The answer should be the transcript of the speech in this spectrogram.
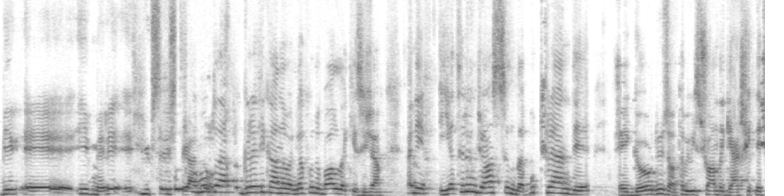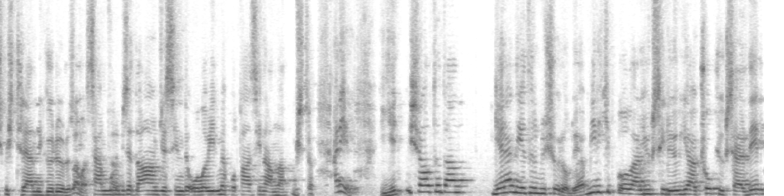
bir e, ivmeli e, yükseliş Utku, trendi burada oluştu. grafik anlamı lafını balla keseceğim. Hani yatırımcı aslında bu trendi e, gördüğü zaman tabii biz şu anda gerçekleşmiş trendi görüyoruz ama sen bunu Tabii. bize daha öncesinde olabilme potansiyelini anlatmıştın. Hani 76'dan genelde yatırımcı şöyle oluyor. Bir iki dolar yükseliyor. Ya çok yükseldi.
